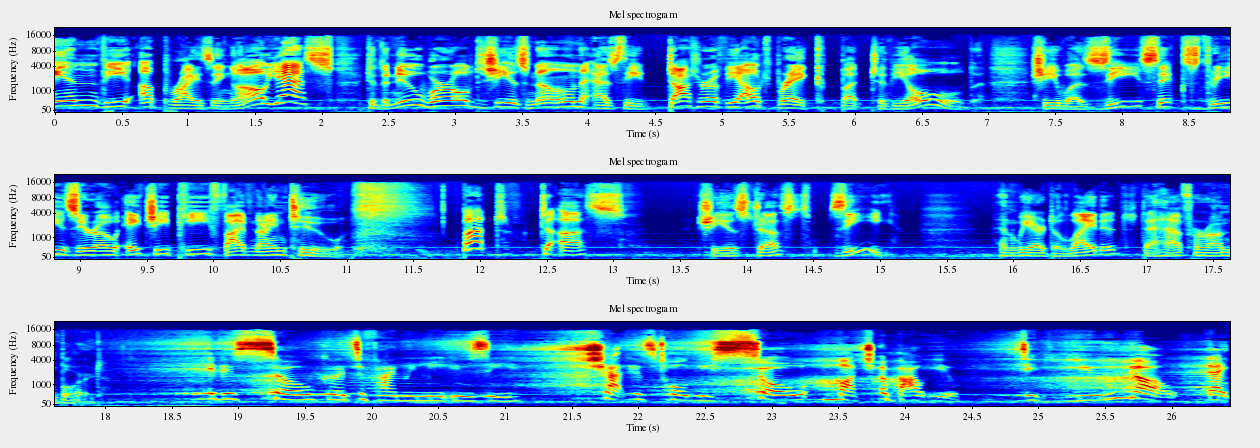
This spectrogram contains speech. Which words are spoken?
in the uprising. Oh, yes, to the new world, she is known as the daughter of the outbreak, but to the old, she was Z630HEP592. But to us, she is just Zee, and we are delighted to have her on board. It is so good to finally meet you, Zee. Chet has told me so much about you. Did you know that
